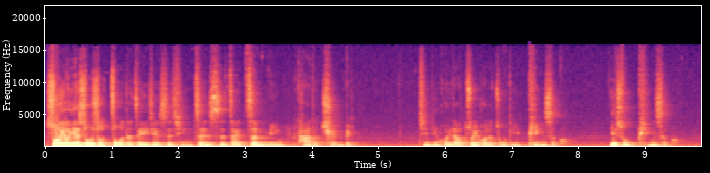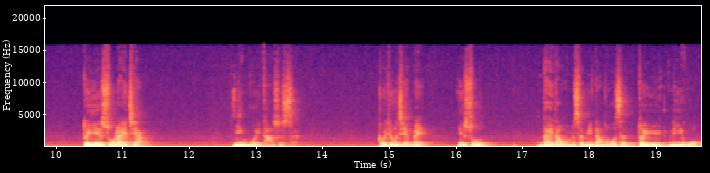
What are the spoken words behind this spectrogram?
所有耶稣所做的这一件事情，正是在证明他的权柄。今天回到最后的主题，凭什么？耶稣凭什么？对耶稣来讲，因为他是神。各位弟兄姐妹，耶稣来到我们生命当中，或者对于你我，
